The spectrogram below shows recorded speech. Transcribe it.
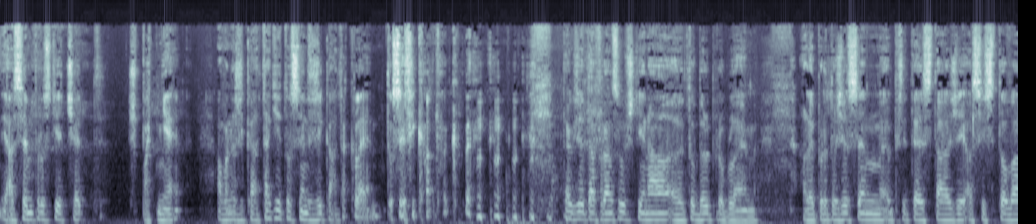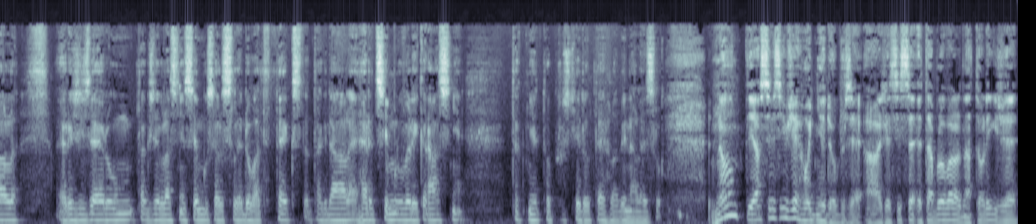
Já jsem prostě čet špatně a ona říká, tati, to se neříká takhle, to se říká takhle. Takže ta francouzština, eh, to byl problém ale protože jsem při té stáži asistoval režisérům, takže vlastně jsem musel sledovat text a tak dále. Herci mluvili krásně, tak mě to prostě do té hlavy nalezlo. No, já si myslím, že hodně dobře a že si se etabloval natolik, že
